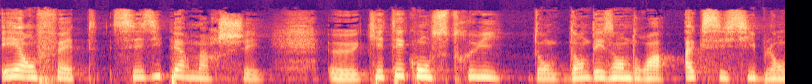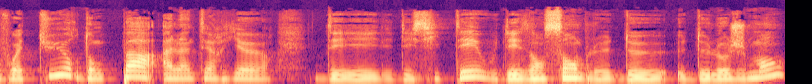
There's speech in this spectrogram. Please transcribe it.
Et en fait, ces hypermarchés qui étaient construits donc dans des endroits accessibles en voiture, donc pas à l'intérieur des, cités ou des ensembles de, logements,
